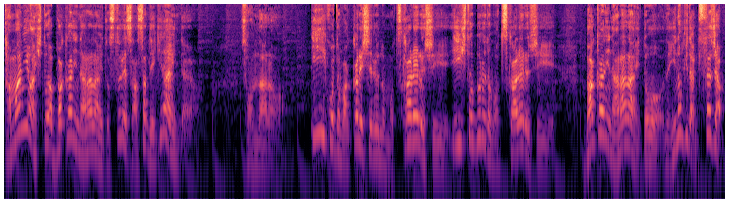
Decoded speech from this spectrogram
たまには人はバカにならないとストレス発散できないんだよ。そんなの。いいことばっかりしてるのも疲れるし、いい人ぶるのも疲れるし、バカにならないと、ね、猪木だって言ったじゃん。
